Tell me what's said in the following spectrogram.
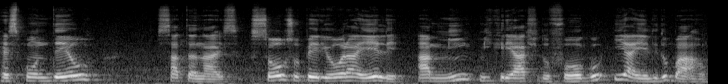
Respondeu Satanás: Sou superior a ele, a mim me criaste do fogo e a ele do barro.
